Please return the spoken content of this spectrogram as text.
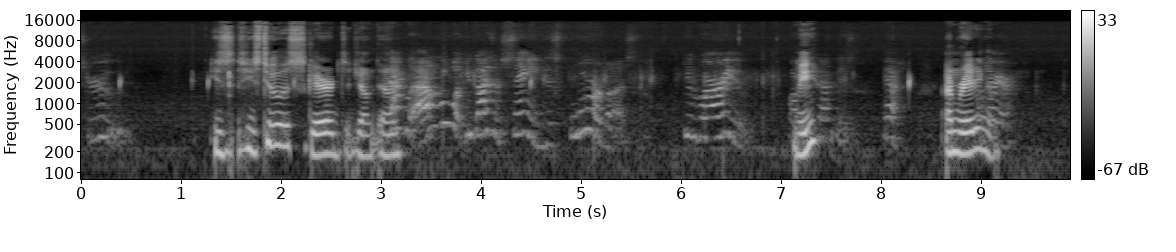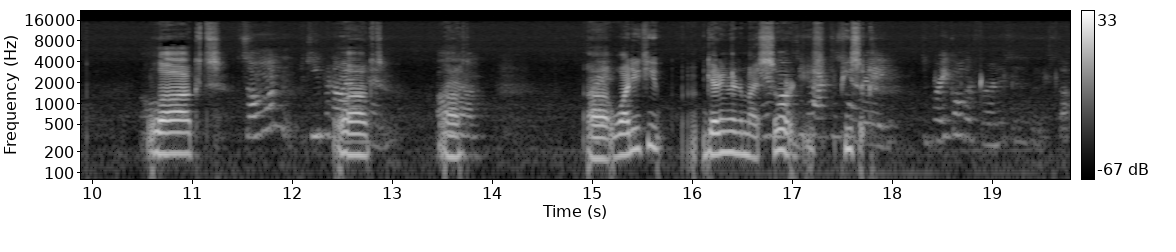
screwed. He's he's too scared to jump down. Exactly. I don't know what you guys are saying. There's four of us. Dude, where are you? Oh, Me? exactly. I'm Oh, raiding there him. you. Locked. Someone keep an eye Locked. on him. I Locked. am. Uh, why do you keep getting rid of my Maybe sword? You piece of. to break all their furnaces and stuff.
